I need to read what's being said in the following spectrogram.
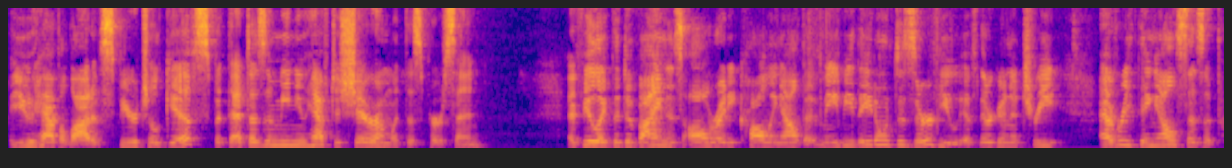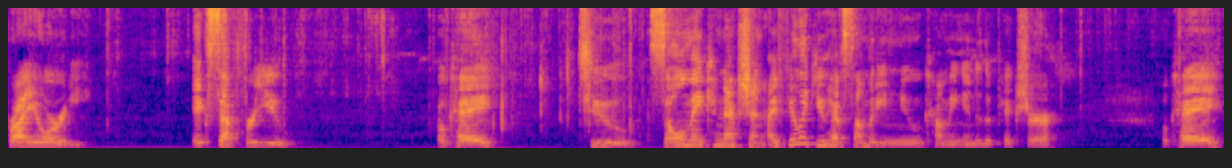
you have a lot of spiritual gifts, but that doesn't mean you have to share them with this person. I feel like the divine is already calling out that maybe they don't deserve you if they're going to treat everything else as a priority except for you. Okay? Two, soulmate connection. I feel like you have somebody new coming into the picture. Okay?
